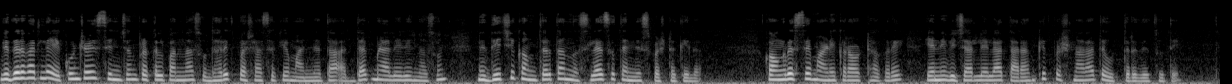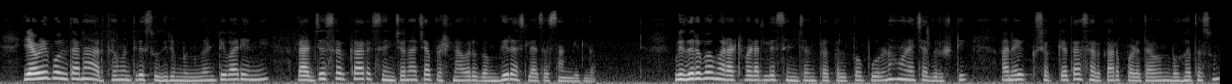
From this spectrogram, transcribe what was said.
विदर्भातल्या एकोणचाळीस सिंचन प्रकल्पांना सुधारित प्रशासकीय मान्यता अद्याप मिळालेली नसून निधीची कमतरता नसल्याचं त्यांनी स्पष्ट केलं. काँग्रेसचे माणिकराव ठाकरे यांनी विचारलेल्या तारांकित प्रश्नाला ते उत्तर देत होते. यावेळी बोलताना अर्थमंत्री सुधीर मुनगंटीवार यांनी राज्य सरकार सिंचनाच्या प्रश्नावर गंभीर असल्याचं सांगितलं. विदर्भ मराठवाड्यातले सिंचन प्रकल्प पूर्ण होण्याच्या दृष्टी अनेक शक्यता सरकार पडताळून बघत असून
